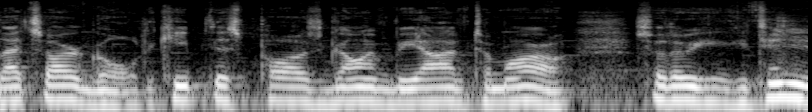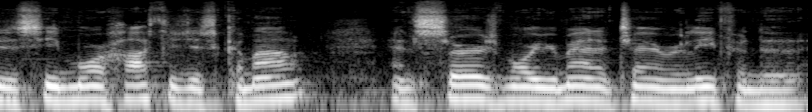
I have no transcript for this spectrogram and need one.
That's our goal to keep this pause going beyond tomorrow so that we can continue to see more hostages come out and surge more humanitarian relief into,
